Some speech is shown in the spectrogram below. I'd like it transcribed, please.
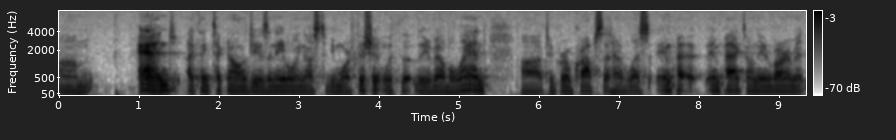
um, and I think technology is enabling us to be more efficient with the, the available land, uh, to grow crops that have less impa- impact on the environment.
